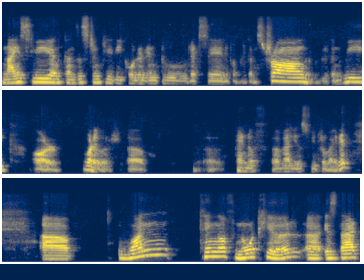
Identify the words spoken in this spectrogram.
nicely and consistently recoded into, let's say, Republican strong, Republican weak, or whatever uh, uh, kind of uh, values we provided. Uh, one thing of note here is that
